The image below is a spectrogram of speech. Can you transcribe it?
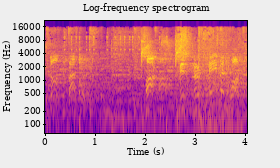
Stop battle. Fox, Mr. And Watch.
